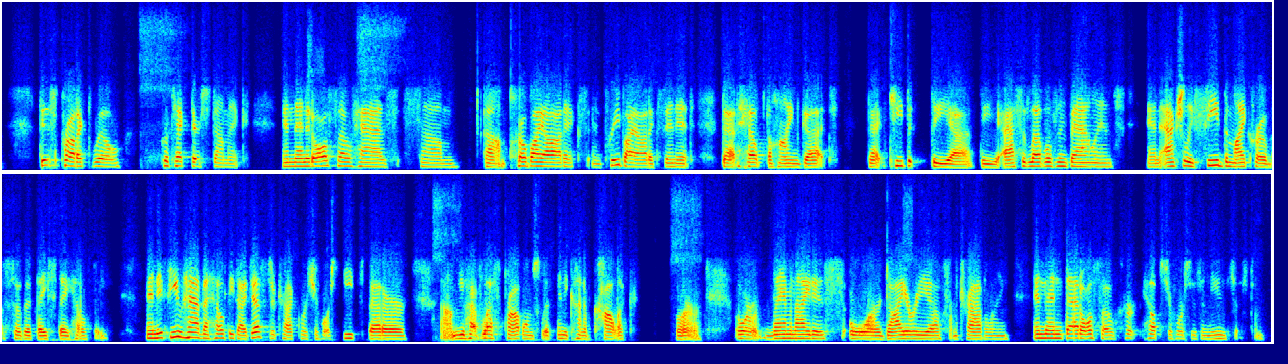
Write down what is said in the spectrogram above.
This product will protect their stomach, and then it also has some um, probiotics and prebiotics in it that help the hind gut, that keep it, the uh, the acid levels in balance, and actually feed the microbes so that they stay healthy. And if you have a healthy digestive tract where your horse eats better, um, you have less problems with any kind of colic or or laminitis or diarrhea from traveling. And then that also hurt, helps your horse's immune system.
